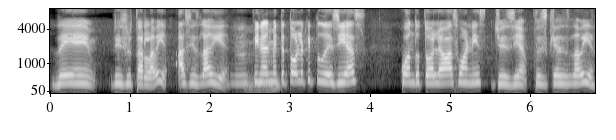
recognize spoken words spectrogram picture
de disfrutar la vida. Así es la vida. Finalmente todo lo que tú decías cuando tú hablabas, Juanis, yo decía, pues ¿qué es la vida?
